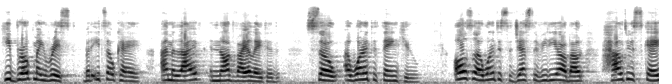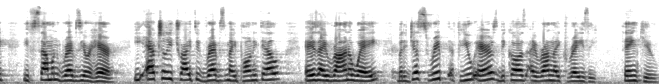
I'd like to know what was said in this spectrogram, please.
He broke my wrist, but it's okay. I'm alive and not violated. So I wanted to thank you. Also, I wanted to suggest a video about how to escape if someone grabs your hair. He actually tried to grab my ponytail as I ran away, but he just ripped a few hairs because I ran like crazy. Thank you.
